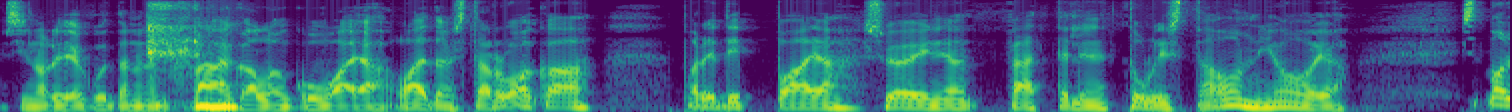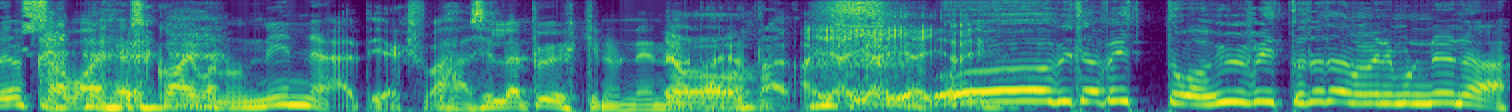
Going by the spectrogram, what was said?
Siinä oli joku tällainen pääkallon kuva ja laitoin sitä ruokaa pari tippaa ja söin ja päättelin, että tulista on joo ja sitten mä olin jossain vaiheessa kaivannut nenää, tiiäks, vähän silleen pyyhkinyt nenää tai jotain. Ai, ai, ai, ai, ai. Oo, mitä vittua, hyvin vittu, tätä meni mun nenää.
